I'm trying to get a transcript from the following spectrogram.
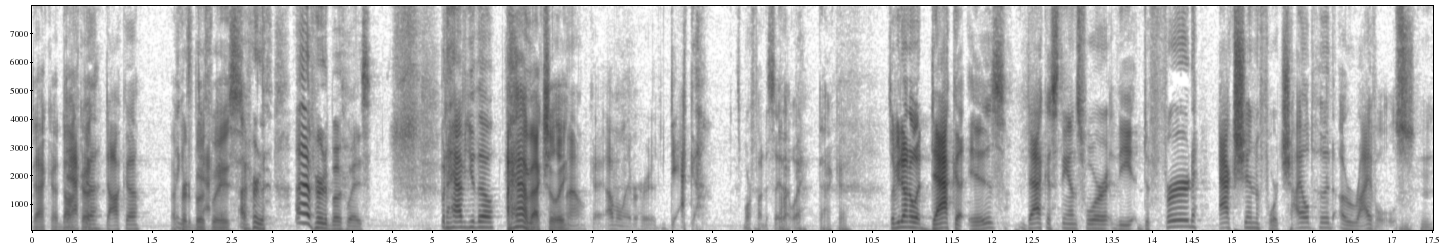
DACA. DACA. DACA. DACA. I've think heard it's it both DACA. ways. I've heard. I've heard it both ways. But have you though? I have you? actually. Oh, okay. I've only ever heard of DACA. It's more fun to say that DACA. way. DACA. So if you don't know what DACA is, DACA stands for the Deferred Action for Childhood Arrivals. Mhm.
